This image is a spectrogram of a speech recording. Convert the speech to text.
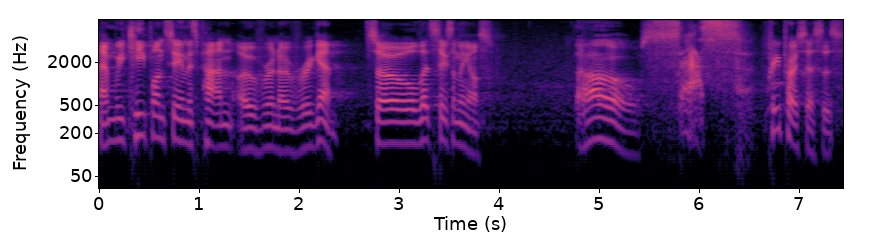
And we keep on seeing this pattern over and over again. So let's say something else. Oh, Sass. Preprocessors.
